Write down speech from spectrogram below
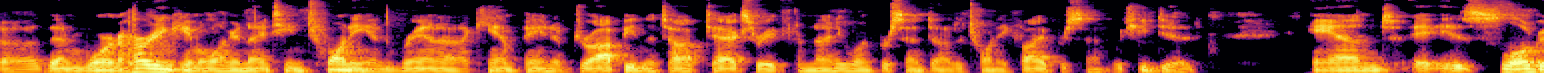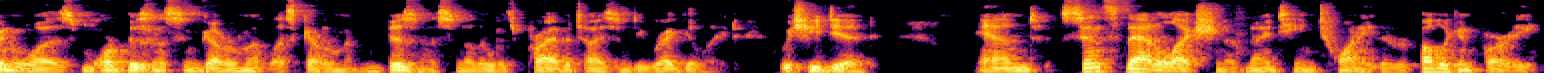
uh, then Warren Harding came along in 1920 and ran on a campaign of dropping the top tax rate from 91% down to 25%, which he did. And his slogan was more business and government, less government and business. In other words, privatize and deregulate, which he did. And since that election of 1920, the Republican Party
